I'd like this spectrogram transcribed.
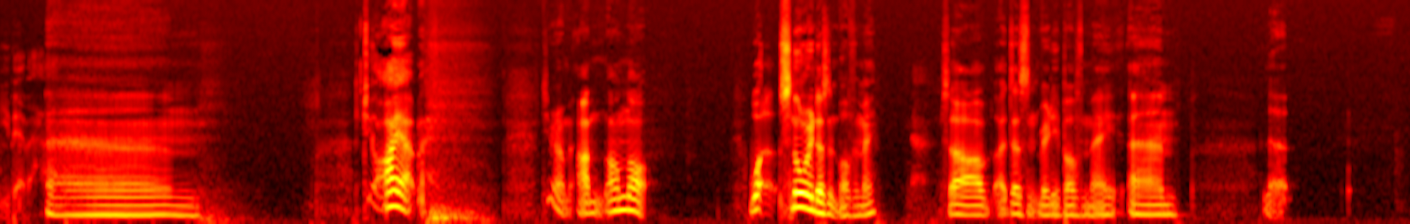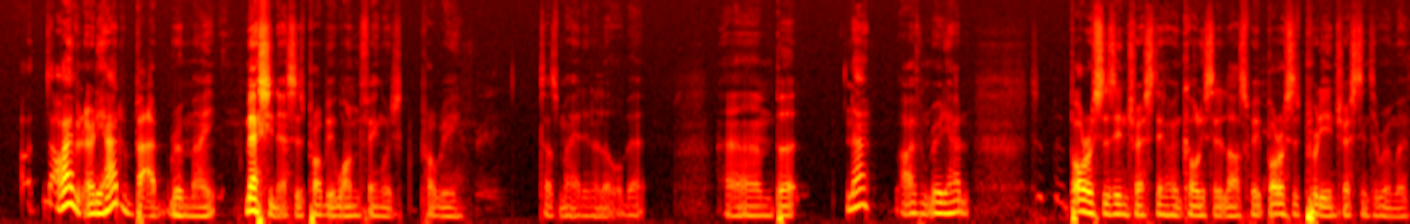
you've ever had? Um, do I? Uh, do you know? I'm I'm not. What snoring doesn't bother me, No. so I, it doesn't really bother me. Um, look, I haven't really had a bad roommate. Messiness is probably one thing which probably does my head in a little bit. Um, but no, I haven't really had. Boris is interesting. I think Coley said it last week. Boris is pretty interesting to room with,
